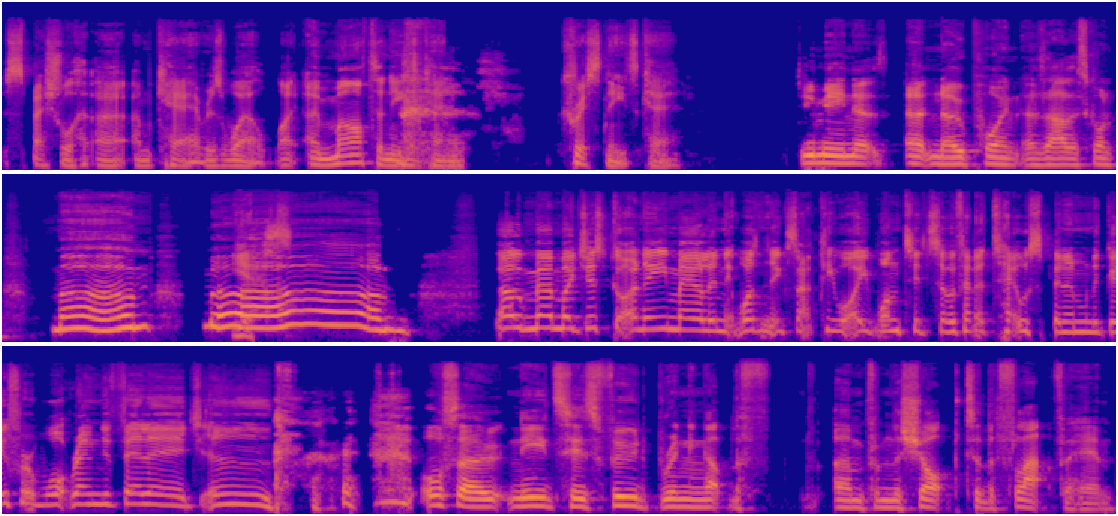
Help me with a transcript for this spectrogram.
special uh, um, care as well. Like oh, Martha needs care, Chris needs care. Do you mean at, at no point has Alice gone, Mom, Mum? Oh, Mum, I just got an email and it wasn't exactly what I wanted, so I've had a tailspin. I'm going to go for a walk round the village. Also needs his food bringing up the f- um, from the shop to the flat for him,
